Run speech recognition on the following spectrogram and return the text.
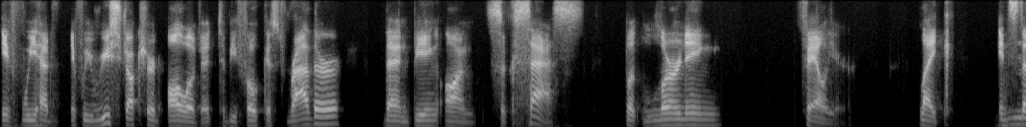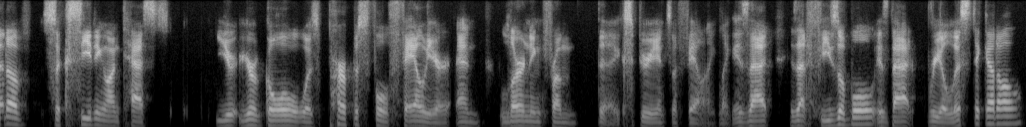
if we had if we restructured all of it to be focused rather than being on success, but learning failure? Like instead of succeeding on tests, your your goal was purposeful failure and learning from the experience of failing. Like is that is that feasible? Is that realistic at all?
